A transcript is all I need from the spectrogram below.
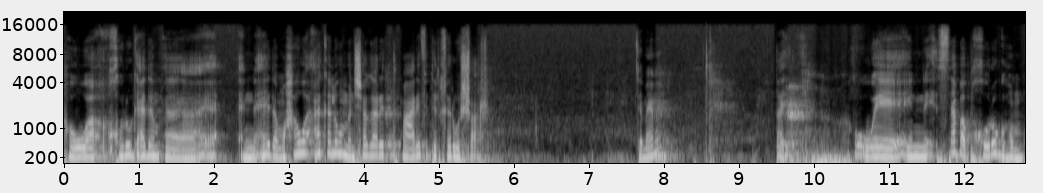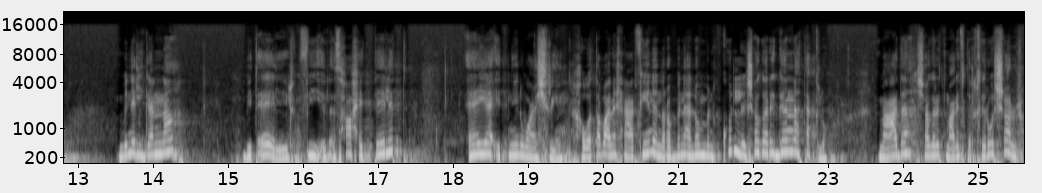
هو خروج آدم آه إن آدم وحواء أكلوا من شجرة معرفة الخير والشر. تمام؟ طيب. وإن سبب خروجهم من الجنة بيتقال في الإصحاح الثالث آية 22 هو طبعا إحنا عارفين إن ربنا قال لهم من كل شجر الجنة تاكلوا ما عدا شجرة معرفة الخير والشر.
